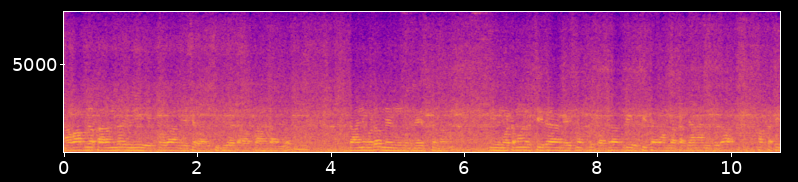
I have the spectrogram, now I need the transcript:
నవాబుల కాలంలో ఇవి ఎక్కువగా వేసేవారు సిద్దిపేట ప్రాంతాల్లో. దాన్ని కూడా మేము నేస్తున్నాము ఈ మొట్టమొదటి చీర నేసినప్పుడు భద్రాద్రి సీతారాముల కళ్యాణాన్ని కూడా అప్పటి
